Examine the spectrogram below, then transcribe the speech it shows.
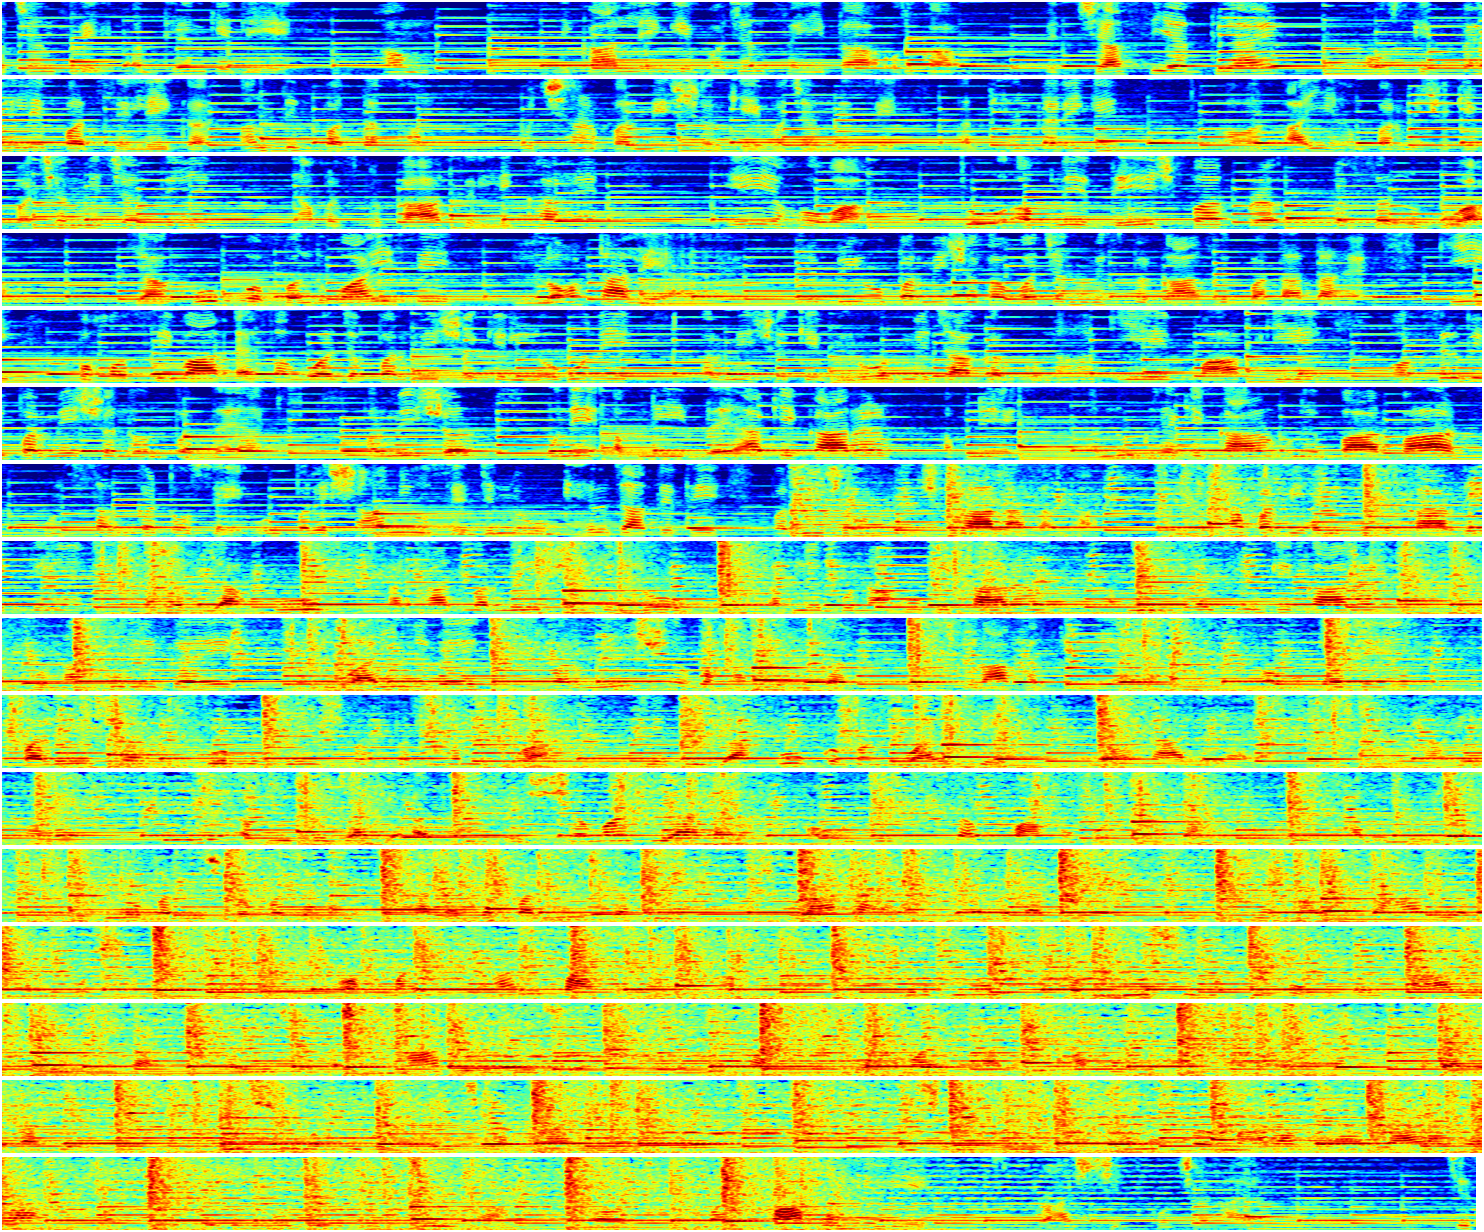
वचन से अध्ययन के लिए हम निकाल लेंगे भजन संहिता, उसका पिचासी अध्याय और उसके पहले पद से लेकर अंतिम पद तक हम कुछ क्षण परमेश्वर के वचन में से अध्ययन करेंगे। और आइए हम परमेश्वर के वचन में चलते हैं। यहाँ पर इस प्रकार से लिखा है, हे यहोवा, तू अपने देश पर प्रसन्न हुआ, याकूब को से लौटा ले आया है। परमेश्वर का वचन हमें इस प्रकार से बताता है कि बहुत सी बार ऐसा हुआ जब परमेश्वर के लोगों ने परमेश्वर के विरोध में जाकर गुनाह किए, पाप किए और फिर भी परमेश्वर ने उन पर दया की। परमेश्वर उन्हें अपनी दया के कारण, अपने अनुग्रह के कारण उन्हें बार बार उन संकटों से, उन परेशानियों से, जिनमें वो घिर जाते थे, परमेश्वर उनको छुड़ा लाता था। तो यहाँ पर भी हम इसी प्रकार देखते हैं, जब याकूब अर्थात परमेश्वर के लोग अपने गुनाहों के कारण, अपनी गलतियों के कारण गुनाहों में गए, बुराई में गए, परमेश्वर वहाँ से उनकर छुड़ा करके ले आया। और वो कहते हैं परमेश्वर, तू देश पर प्रसन्न हुआ, इसलिए तू याकूब को बंधुआई से लौटा ले आया। लिखा है, तूने अपनी प्रजा के अधर्म को क्षमा किया है और उनके सब पापों को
